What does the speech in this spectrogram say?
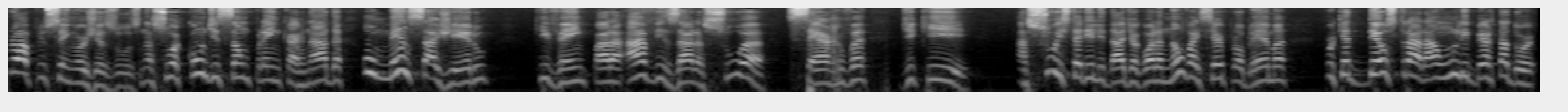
próprio Senhor Jesus, na sua condição pré-encarnada, o mensageiro que vem para avisar a sua serva de que a sua esterilidade agora não vai ser problema, porque Deus trará um libertador,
